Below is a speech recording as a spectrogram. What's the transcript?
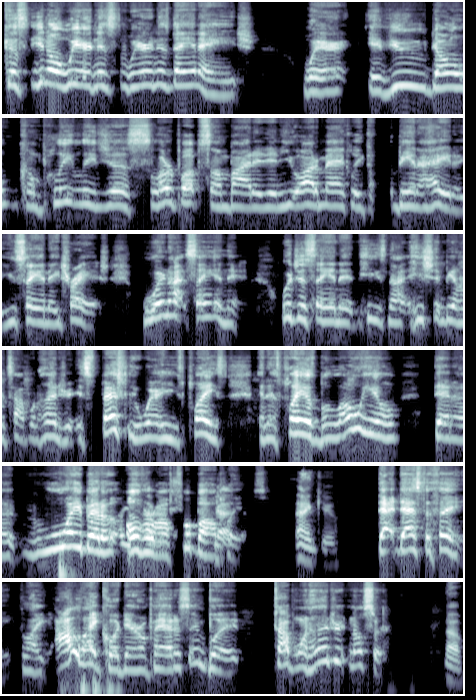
because you know we're in this we're in this day and age where if you don't completely just slurp up somebody, then you automatically being a hater. You saying they trash. We're not saying that. We're just saying that he's not. He shouldn't be on the top 100, especially where he's placed, and there's players below him that are way better overall football Yes. players. thank you. That that's the thing. Like I like Cordero Patterson, but top 100, no sir. No.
